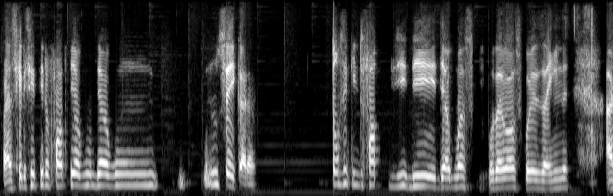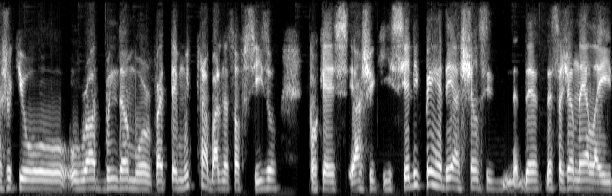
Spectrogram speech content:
Parece que eles sentiram falta de algum, de algum, não sei, cara. Estou sentindo falta de, de, de, algumas, de algumas coisas ainda. Acho que o, o Rod Brindamore vai ter muito trabalho nessa off-season, porque acho que se ele perder a chance de, dessa janela aí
